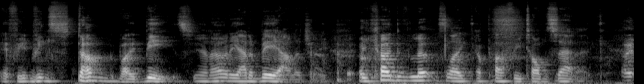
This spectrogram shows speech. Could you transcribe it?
if he'd been stung by bees, you know, and he had a bee allergy. He kind of looks like a puffy Tom Selleck. I,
